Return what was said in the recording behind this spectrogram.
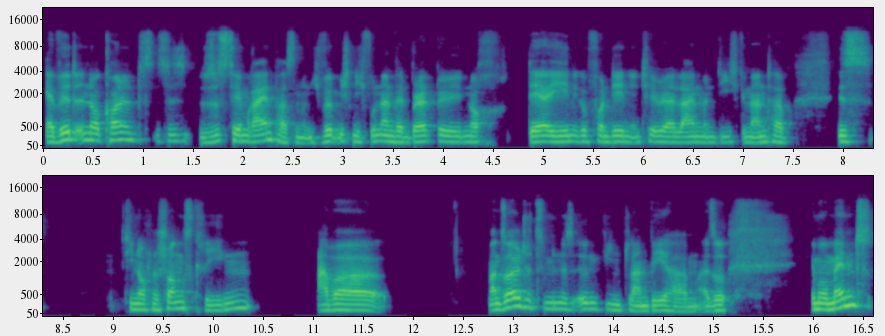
er wird in O'Connells System reinpassen und ich würde mich nicht wundern, wenn Bradbury noch derjenige von den Interior Alignment, die ich genannt habe, ist, die noch eine Chance kriegen. Aber man sollte zumindest irgendwie einen Plan B haben. Also im Moment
